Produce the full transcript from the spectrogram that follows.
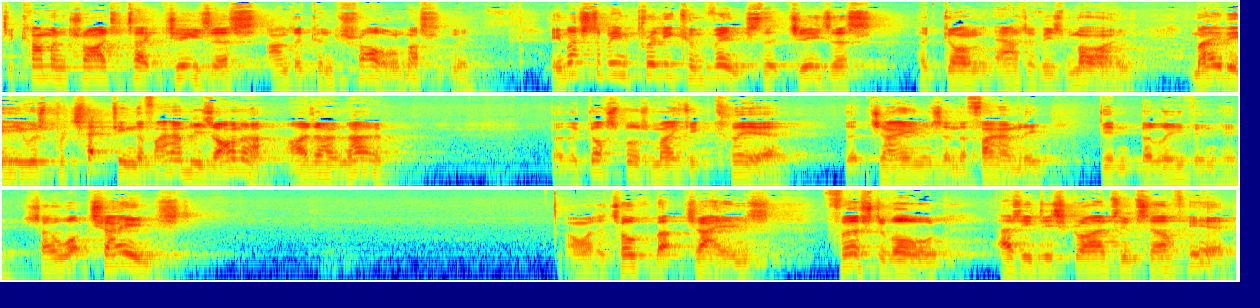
to come and try to take Jesus under control, mustn't he? He must have been pretty convinced that Jesus had gone out of his mind. Maybe he was protecting the family's honour, I don't know. But the Gospels make it clear that James and the family didn't believe in him. So, what changed? I want to talk about James, first of all, as he describes himself here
